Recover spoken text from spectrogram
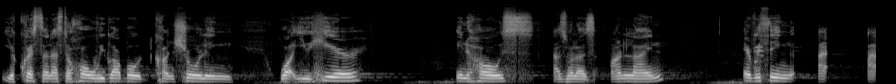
your question as to how we go about controlling what you hear in house as well as online. Everything, I, I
